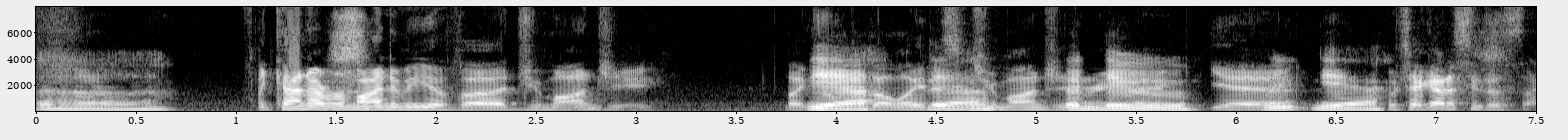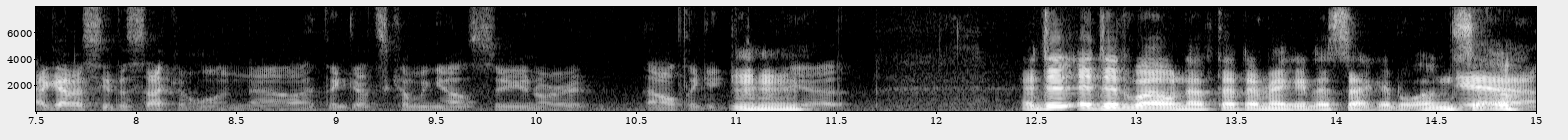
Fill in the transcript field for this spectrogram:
Uh, It kind of reminded me of uh, Jumanji, like Yeah, the, the latest yeah, Jumanji the remake. new- yeah, re- yeah. which I gotta see this. I gotta see the second one now. I think that's coming out soon, or it, I don't think it came Mhm. yet. It did. It did well enough that they're making a second one. So Yeah,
